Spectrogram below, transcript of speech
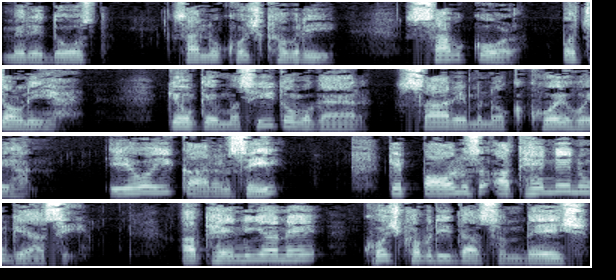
ਮੇਰੇ ਦੋਸਤ, ਸਾਨੂੰ ਖੁਸ਼ਖਬਰੀ ਸਭ ਕੋਲ ਪਹੁੰਚਾਉਣੀ ਹੈ, ਕਿਉਂਕਿ ਮਸੀਹ ਤੋਂ ਬਗੈਰ ਸਾਰੇ ਮਨੁੱਖ ਖੋਏ ਹੋਏ ਹਨ। ਇਹੋ ਹੀ ਕਾਰਨ ਸੀ ਕਿ ਪੌਲਸ ਅਥੇਨੇ ਨੂੰ ਗਿਆ ਸੀ। ਅਥੇਨੀਆਂ ਨੇ ਖੁਸ਼ਖਬਰੀ ਦਾ ਸੰਦੇਸ਼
